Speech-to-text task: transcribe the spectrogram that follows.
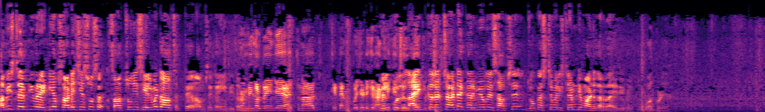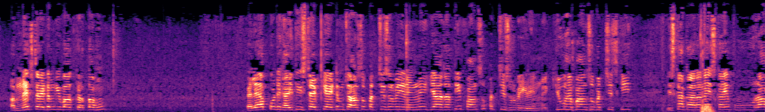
अब इस टाइप की वरायटी आप साढ़े छह सौ सात सौ की सेल में डाल सकते हैं आराम से कहीं भी। इकोनॉमिकल रेंज है इतना आज के टाइम में बजट बिल्कुल लाइट कलर चार्ट है गर्मियों के हिसाब से जो कस्टमर इस टाइम डिमांड कर रहा है जी बिल्कुल। बहुत बढ़िया। अब नेक्स्ट आइटम की बात करता हूँ। पहले आपको दिखाई थी इस टाइप की आइटम चार सौ पच्चीस रुपए की रेंज में ये आ जाती है पाँच सौ पच्चीस रुपए की रेंज में। क्यों है पाँच सौ पच्चीस की? इसका कारण है इसका ये पूरा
